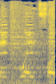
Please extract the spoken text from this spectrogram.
make way for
